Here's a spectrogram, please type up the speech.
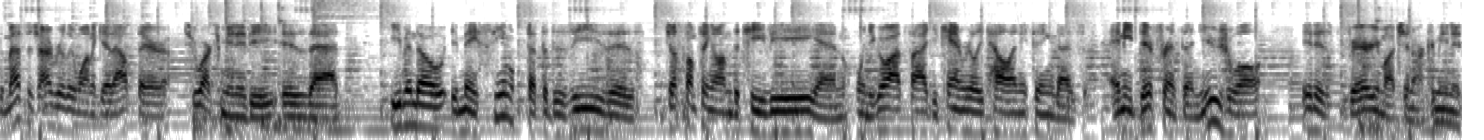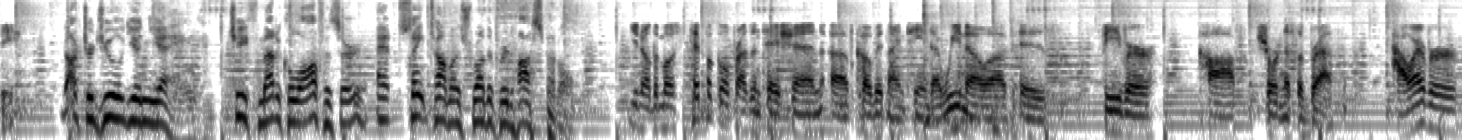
The message I really want to get out there to our community is that even though it may seem that the disease is just something on the TV and when you go outside you can't really tell anything that's any different than usual, it is very much in our community. Dr. Julian Yang, Chief Medical Officer at St. Thomas Rutherford Hospital. You know, the most typical presentation of COVID 19 that we know of is fever, cough, shortness of breath. However,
